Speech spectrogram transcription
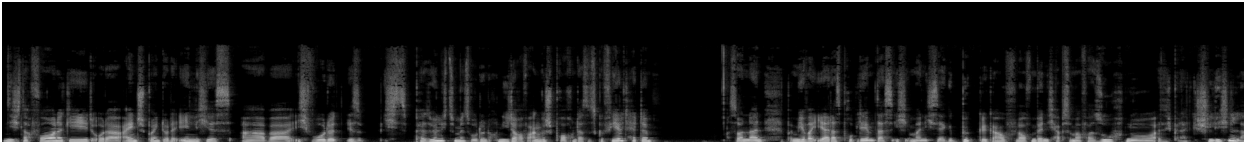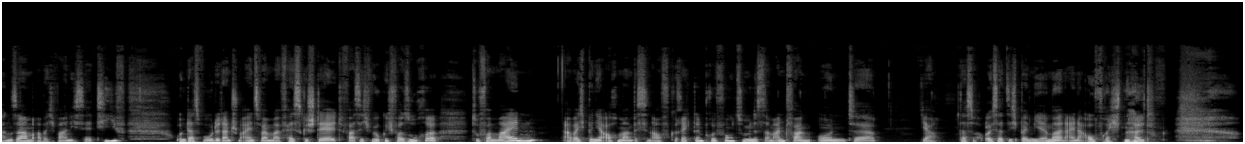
nicht nach vorne geht oder einspringt oder ähnliches. Aber ich wurde, also ich persönlich zumindest wurde noch nie darauf angesprochen, dass es gefehlt hätte sondern bei mir war eher das Problem, dass ich immer nicht sehr gebückt gelaufen bin. Ich habe es immer versucht, nur, also ich bin halt geschlichen, langsam, aber ich war nicht sehr tief. Und das wurde dann schon ein, zwei Mal festgestellt, was ich wirklich versuche zu vermeiden. Aber ich bin ja auch immer ein bisschen aufgeregt in Prüfungen, zumindest am Anfang. Und äh, ja, das äußert sich bei mir immer in einer aufrechten Haltung.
